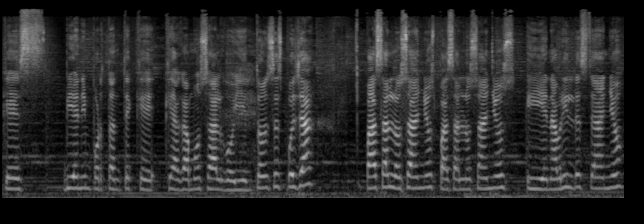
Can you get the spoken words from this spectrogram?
que es bien importante que, hagamos algo. Y entonces pues ya pasan los años, pasan los años y en abril de este año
